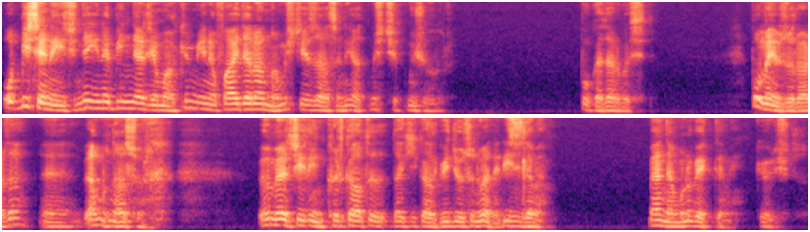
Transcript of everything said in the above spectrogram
o bir sene içinde yine binlerce mahkum yine faydalanmamış cezasını yatmış çıkmış olur. Bu kadar basit. Bu mevzularda e, ben bundan sonra Ömer Çelik'in 46 dakikalık videosunu ben izlemem. Benden bunu beklemeyin. Görüşürüz.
